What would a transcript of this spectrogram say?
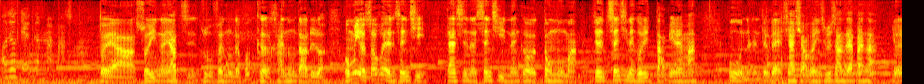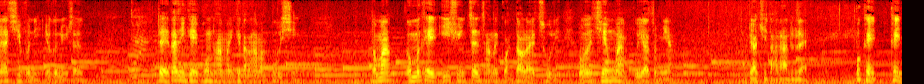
我就直接跟妈妈说。对啊，所以呢，要止住愤怒的，不可含怒到日落。我们有时候会很生气，但是呢，生气能够动怒吗？就是生气能够去打别人吗？不能，对不对？像小何，你是不是上次在班上有人在欺负你？有个女生。对啊。对，但是你可以碰她吗？你可以打她吗？不行，懂吗？我们可以依循正常的管道来处理，我们千万不要怎么样，不要去打她，对不对？不可以，可以，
